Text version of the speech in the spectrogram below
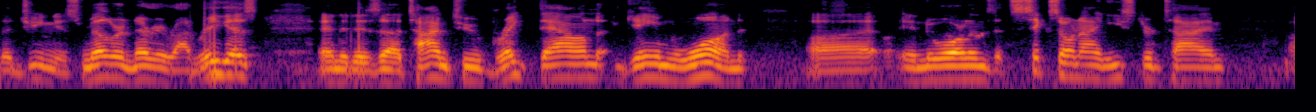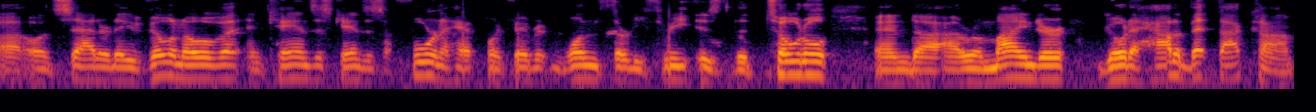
the genius Miller, Nery Rodriguez, and it is uh, time to break down game one uh, in New Orleans at 6:09 Eastern time uh, on Saturday. Villanova and Kansas. Kansas a four and a half point favorite. 133 is the total. And uh, a reminder: go to howtobet.com.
